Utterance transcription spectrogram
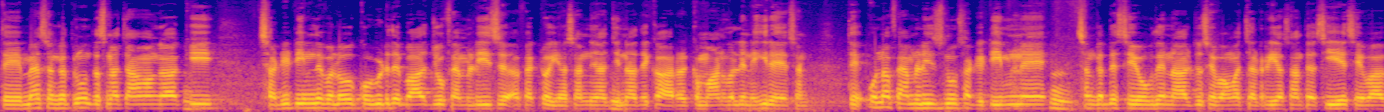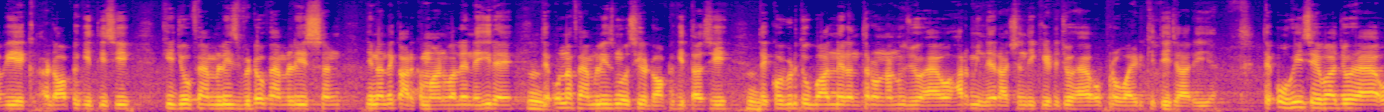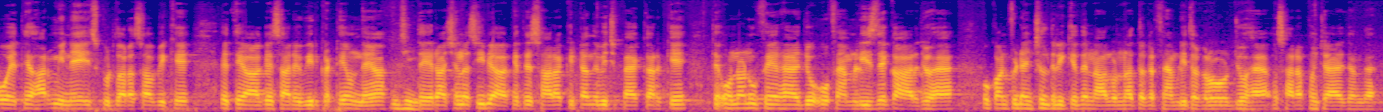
ਤੇ ਮੈਂ ਸੰਗਤ ਨੂੰ ਦੱਸਣਾ ਚਾਹਾਂਗਾ ਕਿ ਸਾਡੀ ਟੀਮ ਦੇ ਵੱਲੋਂ ਕੋਵਿਡ ਦੇ ਬਾਅਦ ਜੋ ਫੈਮਿਲੀਆਂ ਅਫੈਕਟ ਹੋਈਆਂ ਸਨ ਜਾਂ ਜਿਨ੍ਹਾਂ ਦੇ ਘਰ ਕਮਾਉਣ ਵਾਲੇ ਨਹੀਂ ਰਹੇ ਸਨ ਤੇ ਉਹਨਾਂ ਫੈਮਿਲੀਆਂ ਨੂੰ ਸਾਡੀ ਟੀਮ ਨੇ ਸੰਗਤ ਦੇ ਸਹਿਯੋਗ ਦੇ ਨਾਲ ਜੋ ਸੇਵਾਵਾਂ ਚੱਲ ਰਹੀਆਂ ਸਨ ਤੇ ਅਸੀਂ ਇਹ ਸੇਵਾ ਵੀ ਇੱਕ ਅਡਾਪਟ ਕੀਤੀ ਸੀ ਕਿ ਜੋ ਫੈਮਿਲੀਆਂ ਵਿਡੋ ਫੈਮਿਲੀਆਂ ਸਨ ਜਿਨ੍ਹਾਂ ਦੇ ਘਰ ਕਮਾਉਣ ਵਾਲੇ ਨਹੀਂ ਰਹੇ ਤੇ ਉਹਨਾਂ ਫੈਮਿਲੀਆਂ ਨੂੰ ਅਸੀਂ ਅਡਾਪਟ ਕੀਤਾ ਸੀ ਤੇ ਕੋਵਿਡ ਤੋਂ ਬਾਅਦ ਨਿਰੰਤਰ ਉਹਨਾਂ ਨੂੰ ਜੋ ਹੈ ਉਹ ਹਰ ਮਹੀਨੇ ਰਾਸ਼ਨ ਦੀ ਕਿੱਟ ਜੋ ਹੈ ਉਹ ਪ੍ਰੋਵਾਈਡ ਕੀਤੀ ਜਾ ਰਹੀ ਹੈ। ਤੇ ਉਹੀ ਸੇਵਾ ਜੋ ਹੈ ਉਹ ਇੱਥੇ ਹਰ ਮਹੀਨੇ ਇਸ ਗੁਰਦੁਆਰਾ ਸਾਹਿਬ ਵਿਖੇ ਇੱਥੇ ਆ ਕੇ ਸਾਰੇ ਵੀਰ ਇਕੱਠੇ ਹੁੰਦੇ ਆ। ਤੇ ਰਾਸ਼ਨ ਅਸੀਂ ਲਿਆ ਕੇ ਤੇ ਸਾਰਾ ਕਿੱਟਾਂ ਦੇ ਵਿੱਚ ਪੈਕ ਕਰਕੇ ਤੇ ਉਹਨਾਂ ਨੂੰ ਫਿਰ ਹੈ ਜੋ ਉਹ ਫੈਮਿਲੀਆਂ ਦੇ ਘਰ ਜੋ ਹੈ ਉਹ ਕੌਨਫੀਡੈਂਸ਼ੀਅਲ ਤਰੀਕੇ ਦੇ ਨਾਲ ਉਹਨਾਂ ਤੱਕ ਫੈਮਿਲੀ ਤੱਕ ਉਹ ਜੋ ਹੈ, ਉਹ ਸਾਰਾ ਪਹੁੰਚਾਇਆ ਜਾਂਦਾ ਹੈ।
